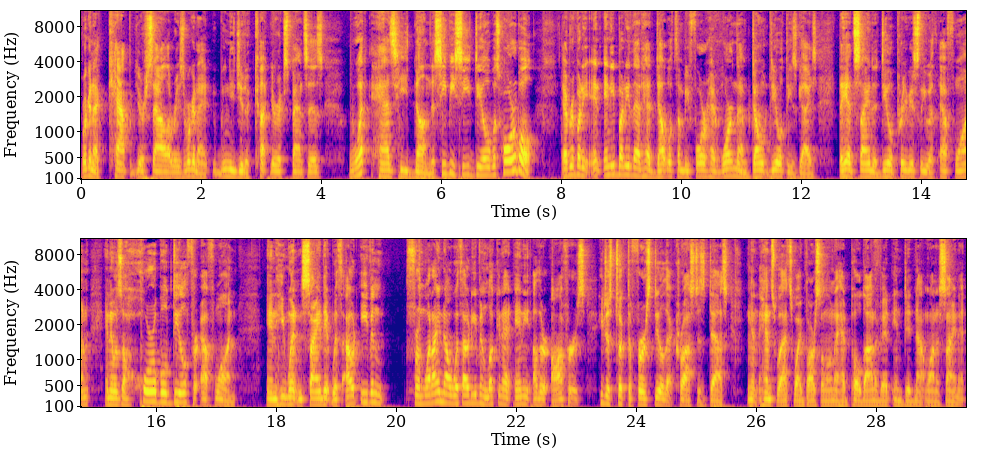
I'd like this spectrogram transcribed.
we're gonna cap your salaries, we're gonna, we need you to cut your expenses. What has he done? The CVC deal was horrible. Everybody and anybody that had dealt with them before had warned them, don't deal with these guys. They had signed a deal previously with F1, and it was a horrible deal for F1. And he went and signed it without even, from what I know, without even looking at any other offers. He just took the first deal that crossed his desk, and hence that's why Barcelona had pulled out of it and did not want to sign it.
